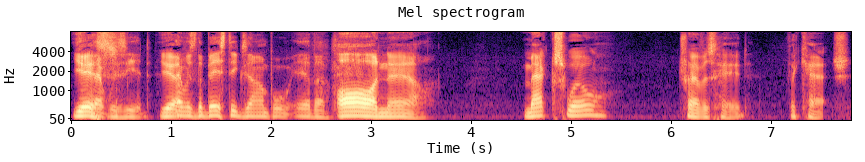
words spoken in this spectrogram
Yes. that was it. Yeah. That was the best example ever. Oh, now. Maxwell, Travis Head, the catch.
